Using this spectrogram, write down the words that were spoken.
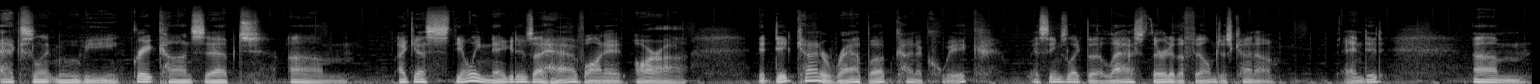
excellent movie, great concept. Um, I guess the only negatives I have on it are uh, it did kind of wrap up kind of quick. It seems like the last third of the film just kind of ended. Um,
